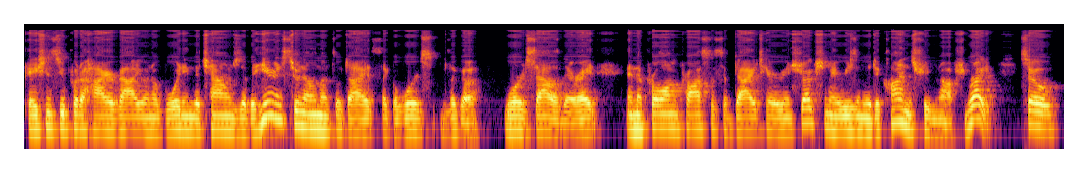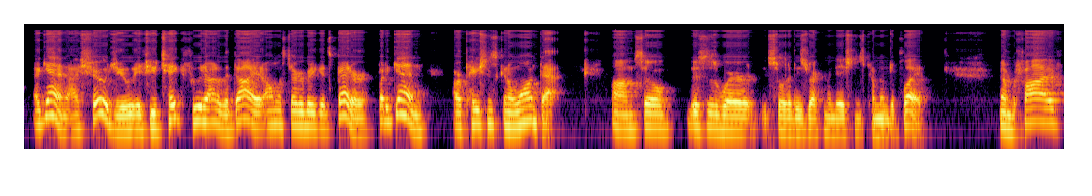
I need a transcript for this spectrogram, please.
Patients who put a higher value on avoiding the challenges of adherence to an elemental diet, it's like a word, like a word salad there, right? And the prolonged process of dietary instruction may reasonably decline this treatment option, right? So again, I showed you if you take food out of the diet, almost everybody gets better. But again, our patient's going to want that. Um, so this is where sort of these recommendations come into play. Number five,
